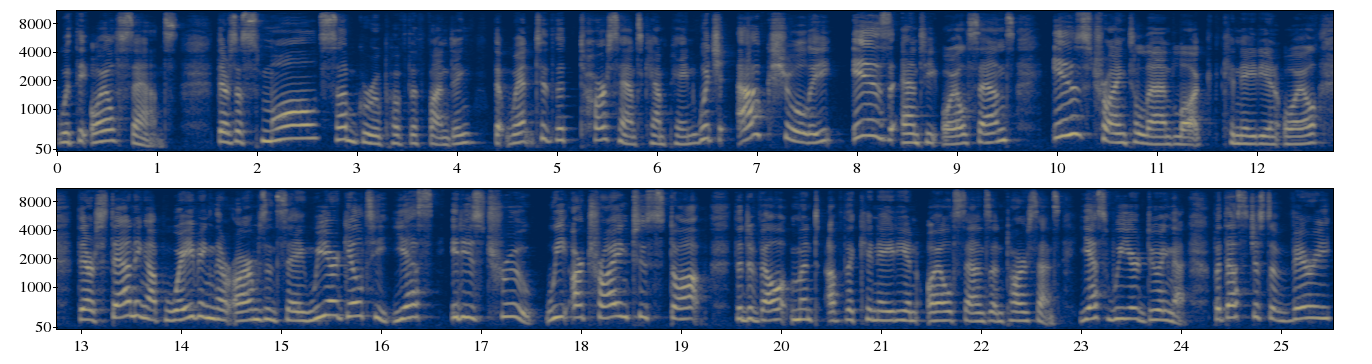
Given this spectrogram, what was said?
with the oil sands. There's a small subgroup of the funding that went to the tar sands campaign, which actually is anti oil sands is trying to landlock Canadian oil. They're standing up, waving their arms and saying, We are guilty. Yes, it is true. We are trying to stop the development of the Canadian oil sands and tar sands. Yes, we are doing that. But that's just a very,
